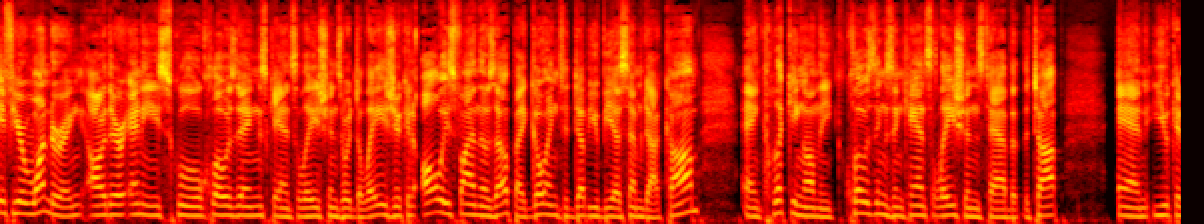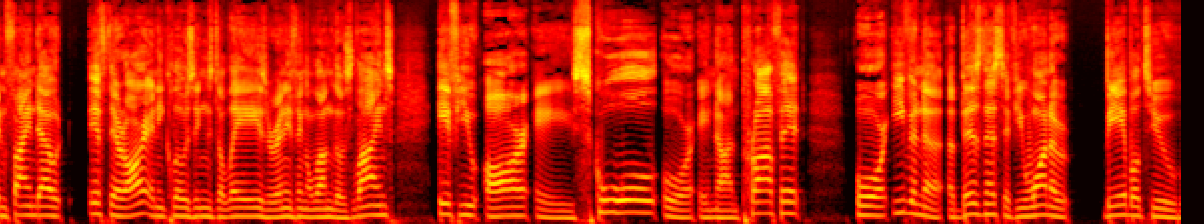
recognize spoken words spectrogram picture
if you're wondering, are there any school closings, cancellations, or delays? You can always find those out by going to WBSM.com and clicking on the closings and cancellations tab at the top. And you can find out if there are any closings, delays, or anything along those lines. If you are a school or a nonprofit or even a, a business, if you want to be able to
